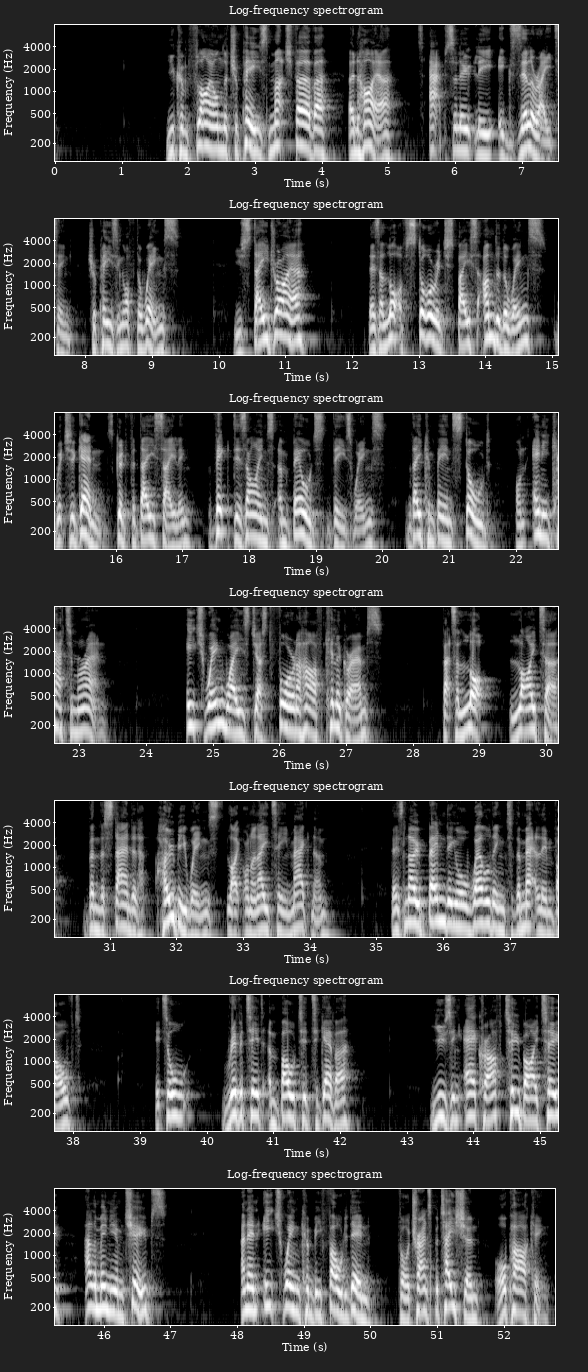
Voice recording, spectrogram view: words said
You can fly on the trapeze much further and higher. It's absolutely exhilarating trapezing off the wings. You stay drier. There's a lot of storage space under the wings, which again is good for day sailing. Vic designs and builds these wings. They can be installed on any catamaran. Each wing weighs just four and a half kilograms. That's a lot lighter than the standard Hobie wings, like on an 18 Magnum. There's no bending or welding to the metal involved. It's all riveted and bolted together using aircraft 2x2 aluminium tubes and then each wing can be folded in for transportation or parking.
